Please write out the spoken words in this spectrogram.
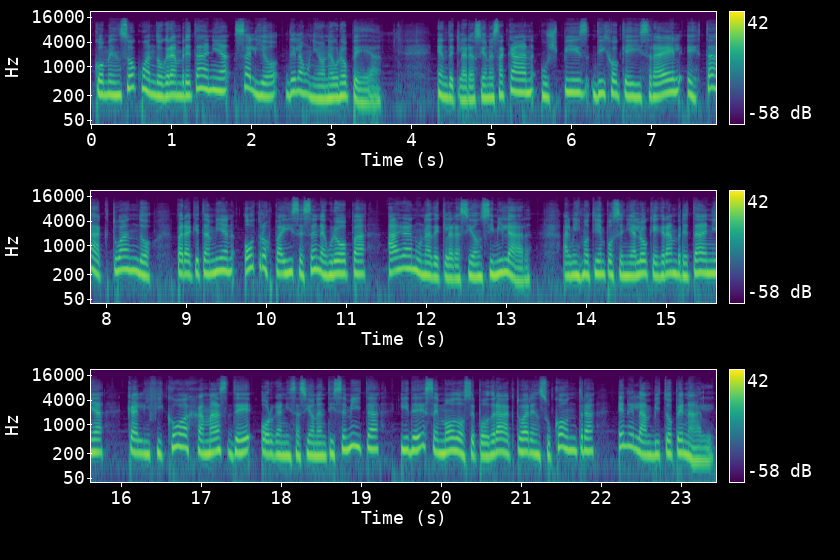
comenzó cuando Gran Bretaña salió de la Unión Europea. En declaraciones a Cannes, Ushpiz dijo que Israel está actuando para que también otros países en Europa hagan una declaración similar. Al mismo tiempo señaló que Gran Bretaña calificó a Hamas de organización antisemita y de ese modo se podrá actuar en su contra en el ámbito penal.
